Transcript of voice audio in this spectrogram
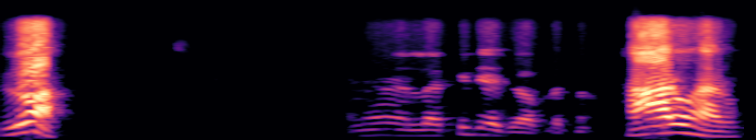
લો. લખી દેજો આપડે તો. સારું સારું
